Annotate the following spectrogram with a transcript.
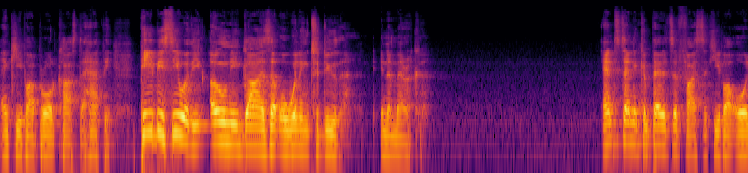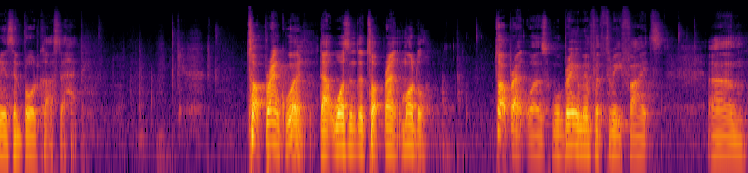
and keep our broadcaster happy. PBC were the only guys that were willing to do that in America. Entertaining competitive fights to keep our audience and broadcaster happy. Top rank weren't. That wasn't the top rank model. Top rank was we'll bring him in for three fights. Um,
